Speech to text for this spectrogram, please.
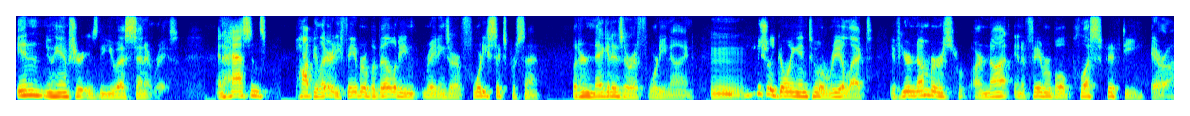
in New Hampshire is the US Senate race. And Hassan's popularity, favorability ratings are at 46%, but her negatives are at 49. Mm. Usually going into a reelect, if your numbers are not in a favorable plus 50 era,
